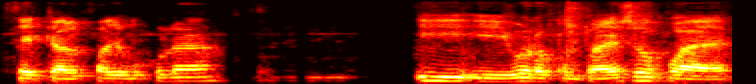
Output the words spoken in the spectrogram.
cerca del fallo muscular. Y, bueno, junto a eso, pues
